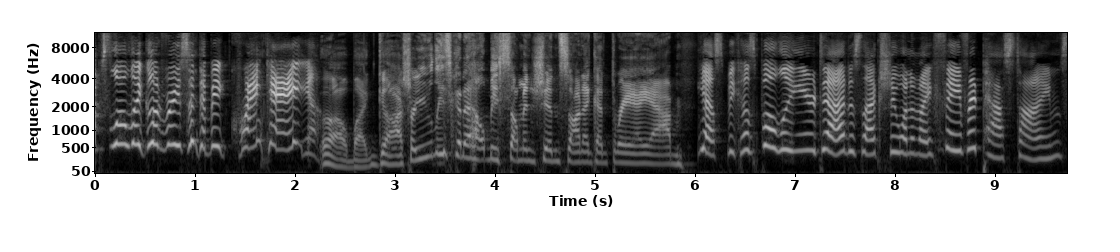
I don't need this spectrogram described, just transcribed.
absolutely good reason to be cranky. Oh my gosh, are you at least gonna help me summon Shin Sonic at 3 a.m.? Yes, because bullying your dad is actually one of my favorite pastimes.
